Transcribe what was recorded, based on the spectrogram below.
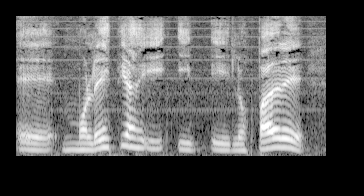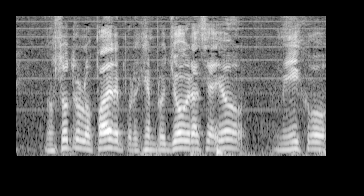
eh, molestias y, y- y los padres, nosotros los padres, por ejemplo, yo gracias a Dios, mi hijo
